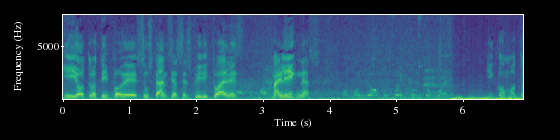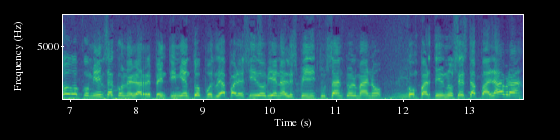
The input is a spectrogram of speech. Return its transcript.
y otro tipo de sustancias espirituales malignas. Y como todo comienza con el arrepentimiento, pues le ha parecido bien al Espíritu Santo, hermano, compartirnos esta palabra.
